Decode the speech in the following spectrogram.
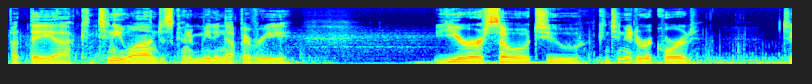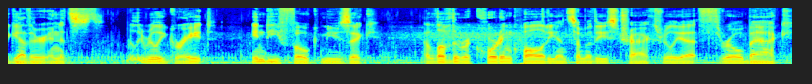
But they uh, continue on just kind of meeting up every year or so to continue to record together, and it's really, really great indie folk music. I love the recording quality on some of these tracks, really that throwback,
